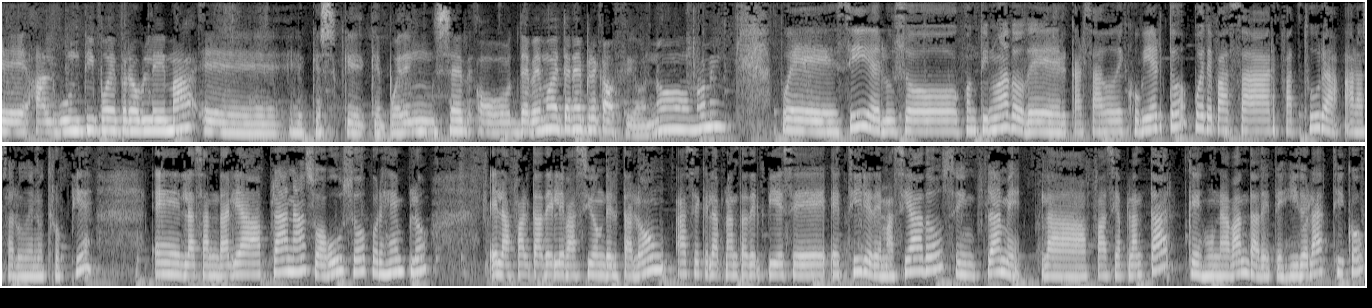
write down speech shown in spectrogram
eh, algún tipo de problema eh, que, que, pueden ser o debemos de tener precaución, ¿no, mami? Pues sí, el uso continuado del calzado descubierto puede pasar factura a la salud de nuestros pies. En las sandalias planas, su abuso, por ejemplo, la falta de elevación del talón hace que la planta del pie se estire demasiado, se inflame la fascia plantar, que es una banda de tejido elástico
